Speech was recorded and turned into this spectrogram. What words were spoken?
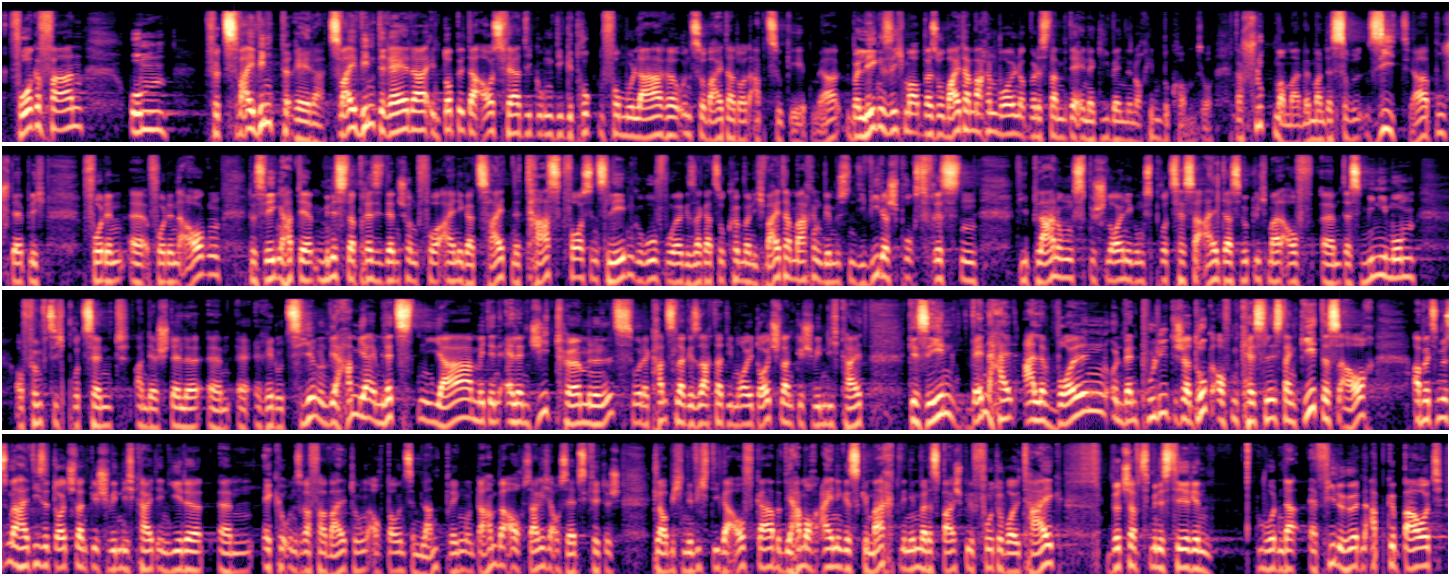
vorgefahren, um für zwei Windräder, zwei Windräder in doppelter Ausfertigung die gedruckten Formulare und so weiter dort abzugeben. Ja. Überlegen Sie sich mal, ob wir so weitermachen wollen, ob wir das dann mit der Energiewende noch hinbekommen. So, da schluckt man mal, wenn man das so sieht, ja, buchstäblich vor den, äh, vor den Augen. Deswegen hat der Ministerpräsident schon vor einiger Zeit eine Taskforce ins Leben gerufen, wo er gesagt hat, so können wir nicht weitermachen. Wir müssen die Widerspruchsfristen, die Planungsbeschleunigungsprozesse, all das wirklich mal auf ähm, das Minimum auf 50 Prozent an der Stelle ähm, äh, reduzieren. Und wir haben ja im letzten Jahr mit den LNG-Terminals, wo der Kanzler gesagt hat, die neue Deutschlandgeschwindigkeit, gesehen, wenn halt alle wollen und wenn politischer Druck auf dem Kessel ist, dann geht das auch. Aber jetzt müssen wir halt diese Deutschlandgeschwindigkeit in jede ähm, Ecke unserer Verwaltung auch bei uns im Land bringen. Und da haben wir auch, sage ich auch selbstkritisch, glaube ich, eine wichtige Aufgabe. Wir haben auch einiges gemacht. Wir nehmen wir das Beispiel Photovoltaik. Wirtschaftsministerien wurden da äh, viele Hürden abgebaut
